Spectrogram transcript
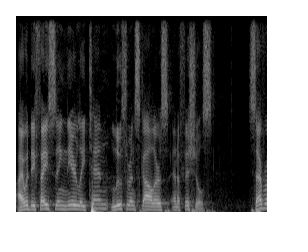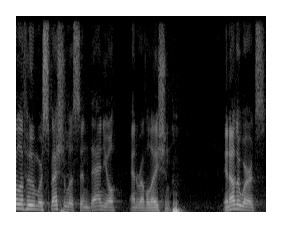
I would be facing nearly 10 Lutheran scholars and officials, several of whom were specialists in Daniel and Revelation. In other words,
